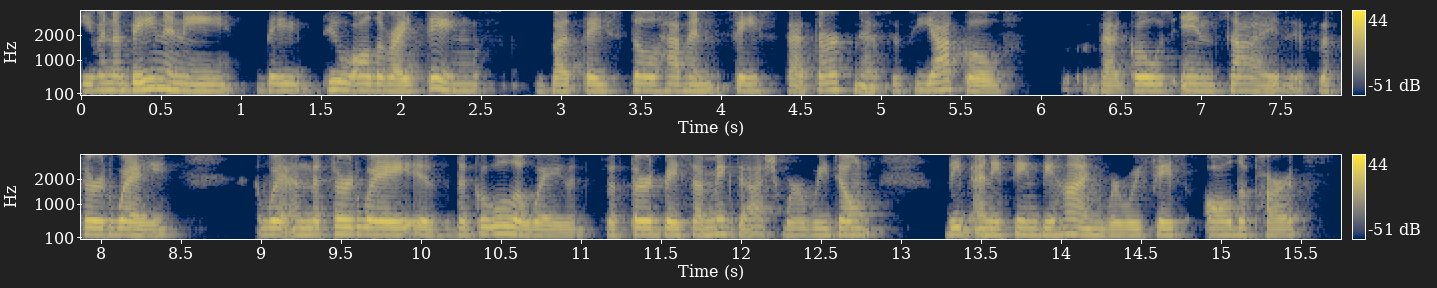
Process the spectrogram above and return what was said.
Even a Beinoni, they do all the right things, but they still haven't faced that darkness. It's Yaakov that goes inside. It's the third way. And the third way is the Geula way. It's the third Beis HaMikdash, where we don't leave anything behind, where we face all the parts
